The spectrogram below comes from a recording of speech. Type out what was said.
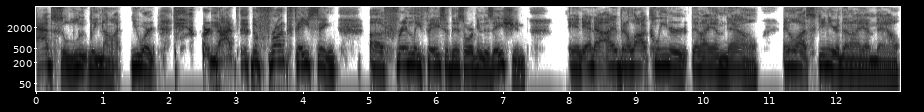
absolutely not. You are are not the front facing, uh, friendly face of this organization. And, and I've been a lot cleaner than I am now and a lot skinnier than I am now.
